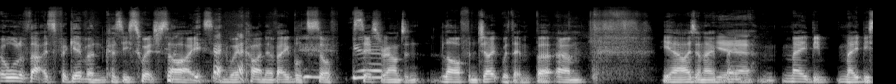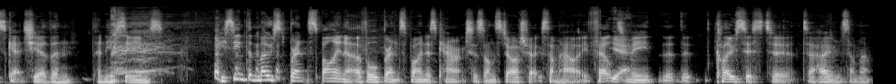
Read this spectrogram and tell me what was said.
all of that is forgiven because he switched sides, yeah. and we're kind of able to sort of yeah. sit around and laugh and joke with him. But um, yeah, I don't know. Yeah. Maybe, maybe maybe sketchier than than he seems. he seemed the most Brent Spiner of all Brent Spiner's characters on Star Trek. Somehow, it felt to me the, the closest to to home. Somehow.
